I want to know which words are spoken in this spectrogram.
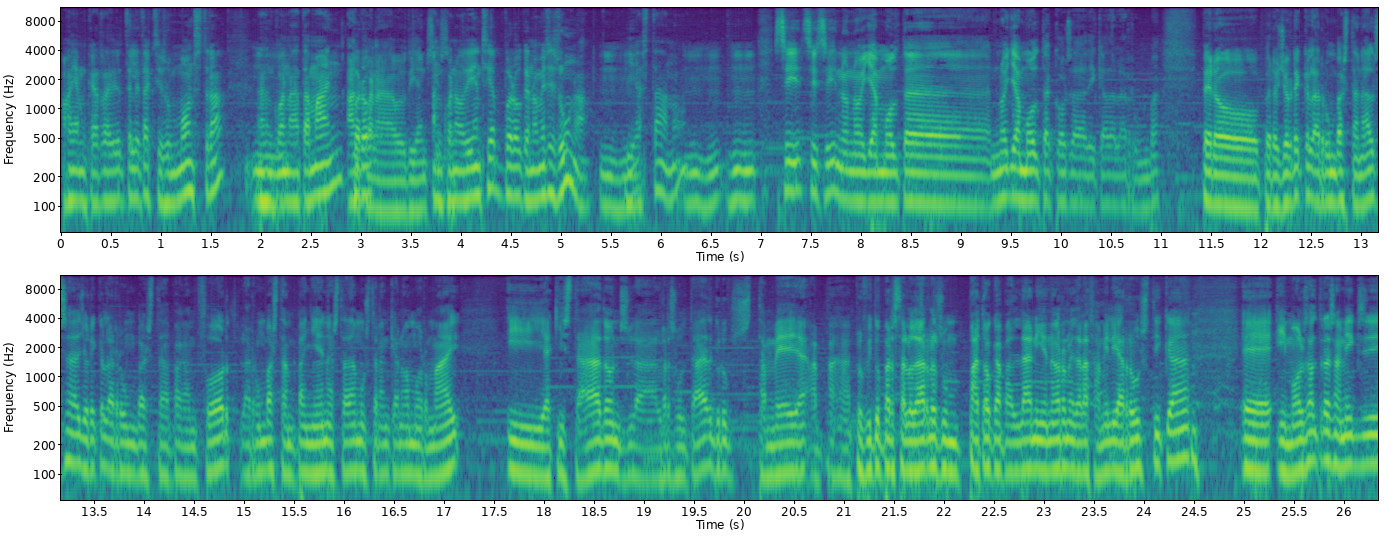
Aviam, que Radio Teletaxi és un monstre en Mhm. quant a tamany, En però, quant a audiència, en sí. quant a audiència, però que només és una, Mhm. i ja està, no? Mm -hmm. Sí, sí, sí, no, no, hi ha molta, no hi ha molta cosa dedicada a la rumba, però, però jo crec que la rumba està en alça, jo crec que la rumba està pagant fort, la rumba està empenyent, està demostrant que no ha mort mai, i aquí està doncs, la, el resultat, grups també, a, a, aprofito per saludar-los, un petó cap al Dani enorme de la família rústica, eh, i molts altres amics i,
